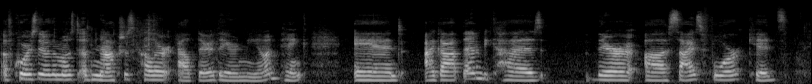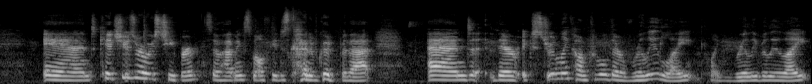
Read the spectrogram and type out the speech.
Of course, they're the most obnoxious color out there. They are neon pink. And I got them because they're uh, size 4 kids. And kid shoes are always cheaper, so having small feet is kind of good for that. And they're extremely comfortable. They're really light, like really, really light.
